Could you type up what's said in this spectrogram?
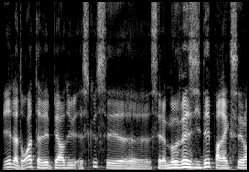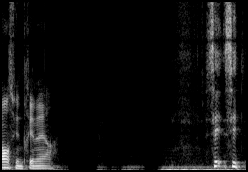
Et la droite avait perdu. Est-ce que c'est euh, c'est la mauvaise idée par excellence, une primaire? C'est- c'est-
